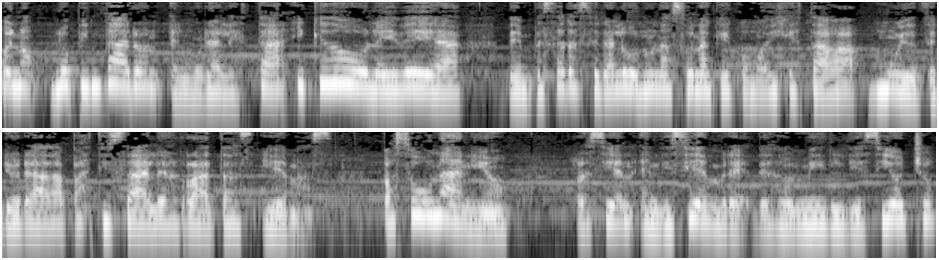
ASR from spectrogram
Bueno, lo pintaron, el mural está y quedó la idea de empezar a hacer algo en una zona que, como dije, estaba muy deteriorada, pastizales, ratas y demás. Pasó un año, recién en diciembre de 2018,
